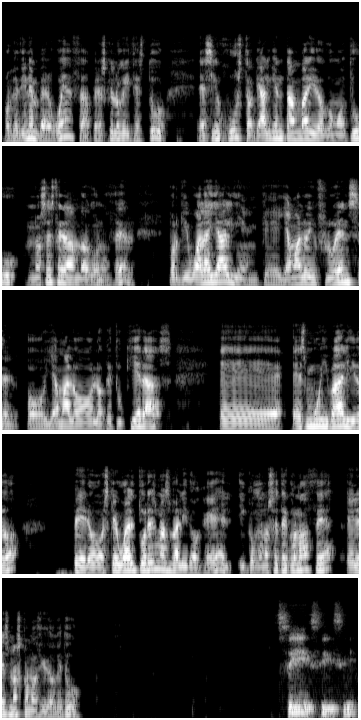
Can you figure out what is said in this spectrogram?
porque tienen vergüenza. Pero es que lo que dices tú, es injusto que alguien tan válido como tú no se esté dando a conocer. Porque igual hay alguien que llámalo influencer o llámalo lo que tú quieras, eh, es muy válido, pero es que igual tú eres más válido que él. Y como no se te conoce, él es más conocido que tú. Sí, sí, sí.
